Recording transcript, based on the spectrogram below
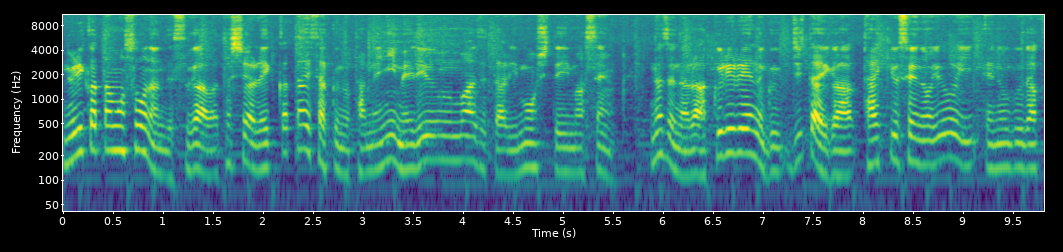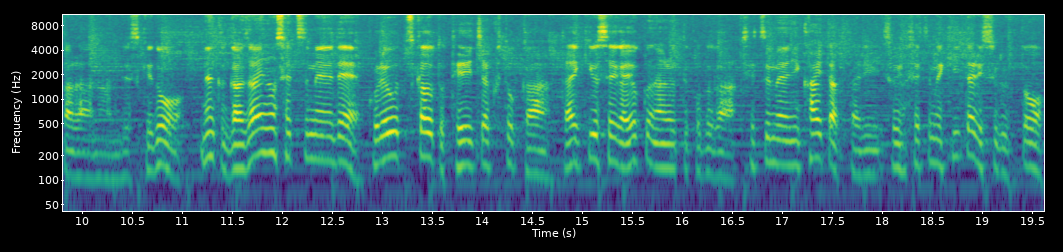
塗り方もそうなんですが私は劣化対策のためにメディウム混ぜたりもしていません。なぜならアクリル絵の具自体が耐久性の良い絵の具だからなんですけどなんか画材の説明でこれを使うと定着とか耐久性が良くなるってことが説明に書いてあったりそういう説明聞いたりすると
